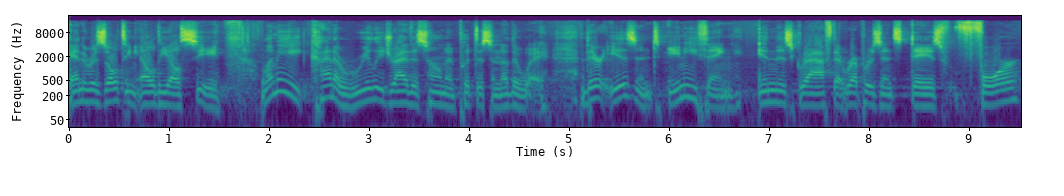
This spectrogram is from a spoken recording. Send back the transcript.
and the resulting LDLC. Let me kind of really drive this home and put this another way. There isn't anything in this graph that represents days four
